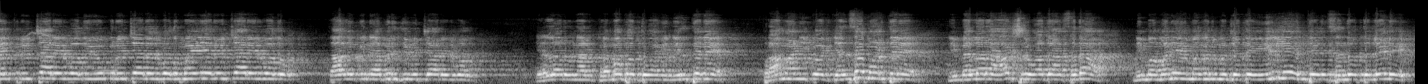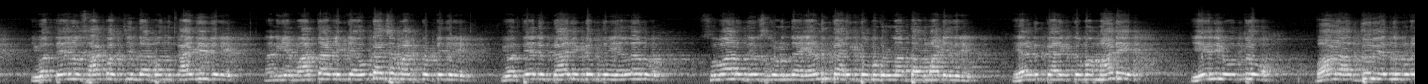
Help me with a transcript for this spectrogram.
ರೈತರ ವಿಚಾರ ಇರ್ಬೋದು, ಯುವಕರ ವಿಚಾರ ಇರ್ಬೋದು, ಮಹಿಳೆಯರ ವಿಚಾರ ಇರ್ಬೋದು, ತಾಲೂಕಿನ ಅಭಿವೃದ್ಧಿ ವಿಚಾರ ಇರ್ಬೋದು. ಎಲ್ಲರೂ ನಾನು ಕ್ರಮಬದ್ಧವಾಗಿ ನಿಲ್ತೇನೆ, ಪ್ರಾಮಾಣಿಕವಾಗಿ ಕೆಲಸ ಮಾಡ್ತೇನೆ. ನಿಮ್ಮೆಲ್ಲರ ಆಶೀರ್ವಾದ ಸದಾ ನಿಮ್ಮ ಮನೆಯ ಮಗನ ಜೊತೆ ಇರಲಿ ಅಂತೇಳಿ ಸಂದರ್ಭದಲ್ಲಿ ಹೇಳಿ, ಇವತ್ತೇನು ಸಾಕಷ್ಟಿಂದ ಬಂದು ಕಾಯ್ದಿದ್ದೀರಿ, ನನಗೆ ಮಾತಾಡಲಿಕ್ಕೆ ಅವಕಾಶ ಮಾಡಿಕೊಟ್ಟಿದ್ದೀರಿ. ಇವತ್ತೇನು ಕಾರ್ಯಕರ್ತರು ಎಲ್ಲರೂ ಸುಮಾರು ದಿವಸಗಳಿಂದ ಎರಡು ಕಾರ್ಯಕ್ರಮಗಳನ್ನ ತಾವು ಮಾಡಿದ್ರಿ ಎರಡು ಕಾರ್ಯಕ್ರಮ ಮಾಡಿ, ಏನು ಇವತ್ತು ಬಹಳ ಎಂದು ಕೂಡ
